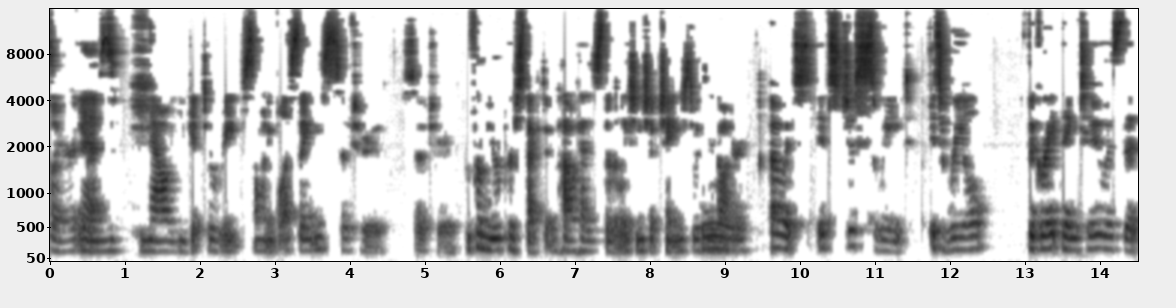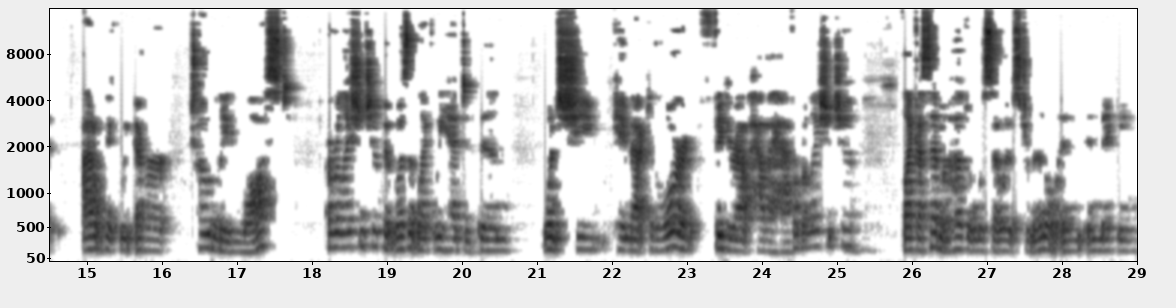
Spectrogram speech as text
Claire, yes. and now you get to reap so many blessings. So true. So true. From your perspective, how has the relationship changed with your daughter? Oh, it's it's just sweet. It's real. The great thing too is that I don't think we ever totally lost a relationship. It wasn't like we had to then once she came back to the Lord figure out how to have a relationship. Like I said, my husband was so instrumental in in making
